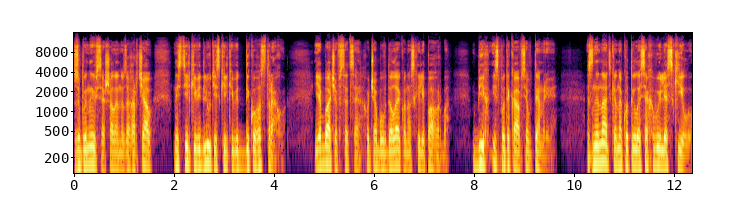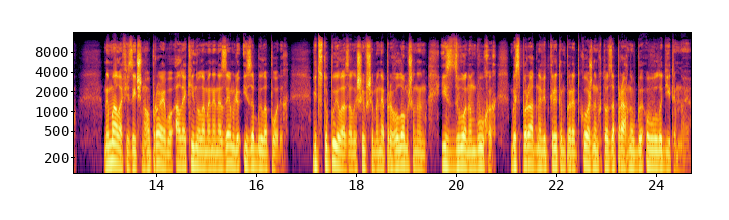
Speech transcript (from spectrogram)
Зупинився, шалено загарчав, не стільки від люті, скільки від дикого страху. Я бачив все це, хоча був далеко на схилі пагорба. Біг і спотикався в темряві. Зненацька накотилася хвиля скілу. Не мала фізичного прояву, але кинула мене на землю і забила подих. Відступила, залишивши мене приголомшеним із дзвоном в ухах, безпорадно відкритим перед кожним, хто запрагнув би оволодіти мною.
